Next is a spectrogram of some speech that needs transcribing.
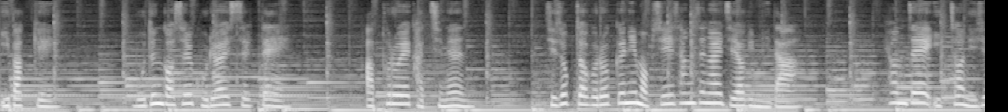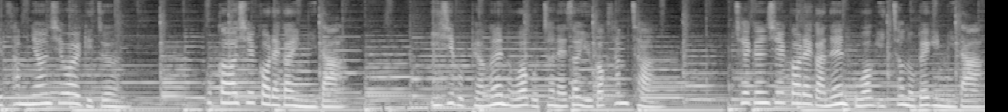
이 밖에 모든 것을 고려했을 때 앞으로의 가치는 지속적으로 끊임없이 상승할 지역입니다. 현재 2023년 10월 기준 호가와 실거래가입니다. 25평은 5억 5천에서 6억 3천. 최근 실거래가는 5억 2,500입니다.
